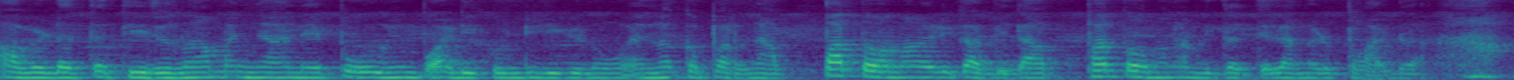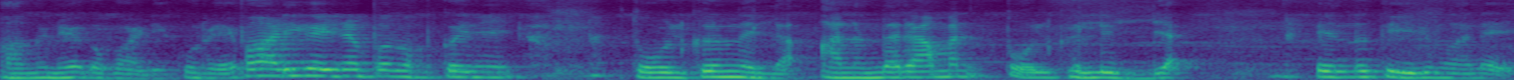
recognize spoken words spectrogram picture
അവിടുത്തെ തിരുനാമം ഞാൻ എപ്പോഴും പാടിക്കൊണ്ടിരിക്കുന്നു എന്നൊക്കെ പറഞ്ഞ് അപ്പം തോന്നുന്ന ഒരു കവിത അപ്പം തോന്നുന്ന വിധത്തിൽ അങ്ങോട്ട് പാടുക. അങ്ങനെയൊക്കെ പാടി. കുറേ പാടി കഴിഞ്ഞപ്പോൾ നമുക്ക് ഇനി തോൽക്കുന്നില്ല. അനന്തരാമൻ തോൽക്കലില്ല എന്ന് തീരുമാനമായി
